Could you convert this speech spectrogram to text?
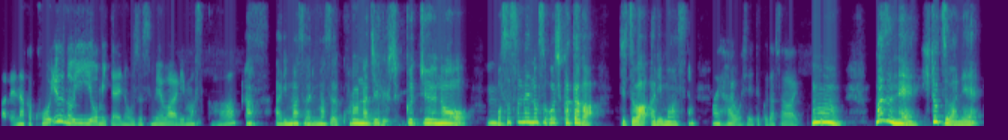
中でなんかこういうのいいよみたいなおすすめはありますか？あ、ありますあります。コロナ自粛中のうんおすすめの過ごし方が実はあります。はいはい、教えてください。うん。まずね、一つはね、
